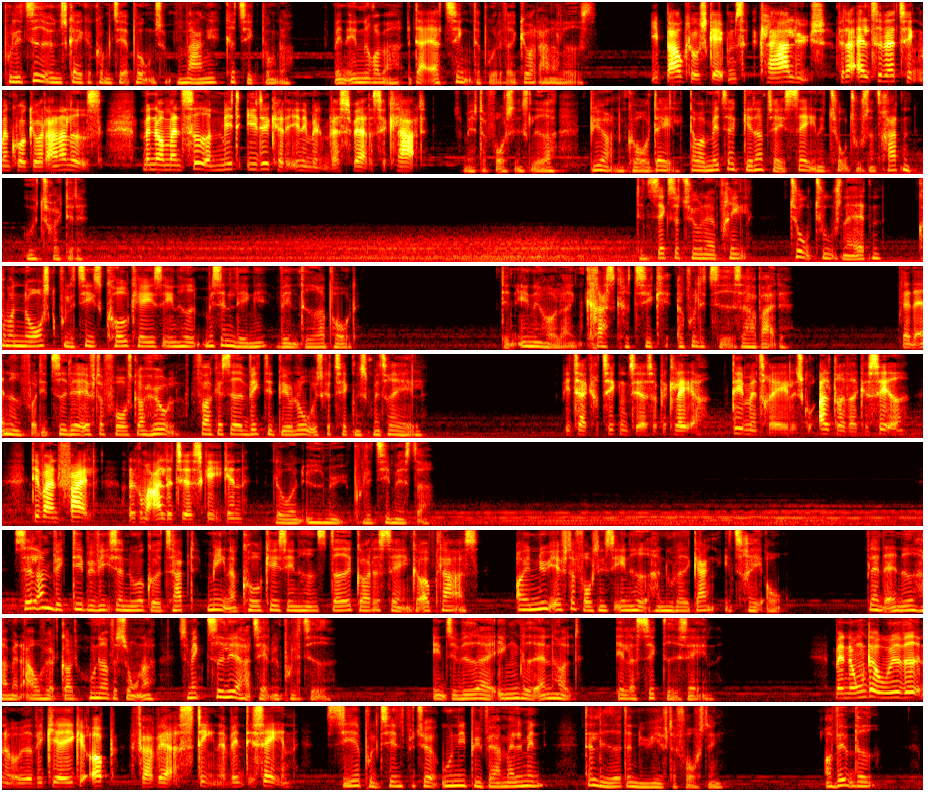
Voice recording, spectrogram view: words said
Politiet ønsker ikke at kommentere bogens mange kritikpunkter, men indrømmer, at der er ting, der burde have været gjort anderledes. I bagklogskabens klare lys vil der altid være ting, man kunne have gjort anderledes, men når man sidder midt i det, kan det indimellem være svært at se klart. Som efterforskningsleder Bjørn Kåredal, der var med til at genoptage sagen i 2013, udtrykte det. Den 26. april 2018 kommer norsk politis cold case enhed med sin længe ventede rapport. Den indeholder en kras kritik af politiets arbejde. Blandt andet for de tidligere efterforskere høvl for at have kasseret vigtigt biologisk og teknisk materiale. Vi tager kritikken til os og beklager. Det materiale skulle aldrig have været kasseret. Det var en fejl, og det kommer aldrig til at ske igen, lover en ydmyg politimester. Selvom vigtige beviser nu er gået tabt, mener Cold Case-enheden stadig godt, at sagen kan opklares, og en ny efterforskningsenhed har nu været i gang i tre år. Blandt andet har man afhørt godt 100 personer, som ikke tidligere har talt med politiet. Indtil videre er ingen blevet anholdt eller sigtet i sagen. Men nogen derude ved noget, og vi giver ikke op, før hver sten er vendt i sagen, siger politiinspektør Uni Byberg Malmin, der leder den nye efterforskning. Og hvem ved,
